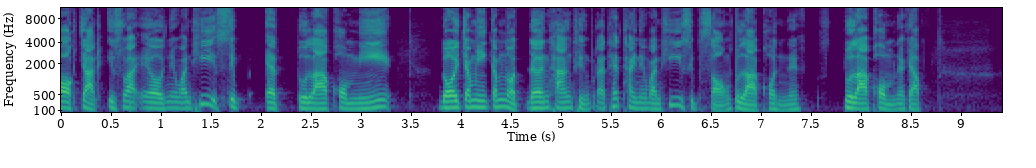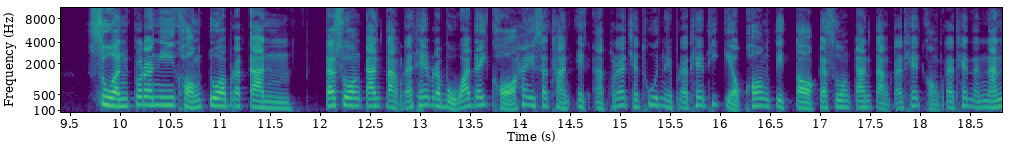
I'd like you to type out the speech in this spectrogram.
ออกจากอิสราเอลในวันที่ 11 ตุลาคมนี้ โดยจะมีกำหนดเดินทางถึงประเทศไทยในวันที่ 12 ตุลาคมนะตุลาคมนะครับ ส่วนกรณีของตัวประกันกระทรวงการต่างประเทศระบุว่าได้ขอให้สถานเอกอัครราชทูตในประเทศที่เกี่ยวข้องติดต่อกระทรวงการต่างประเทศของประเทศนั้น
